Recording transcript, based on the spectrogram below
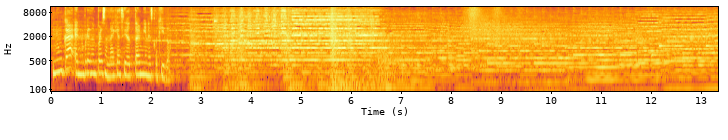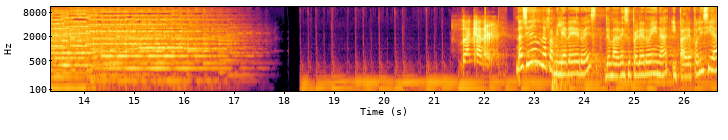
Nunca el nombre de un personaje ha sido tan bien escogido. Canary. Nacida en una familia de héroes, de madre superheroína y padre policía,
